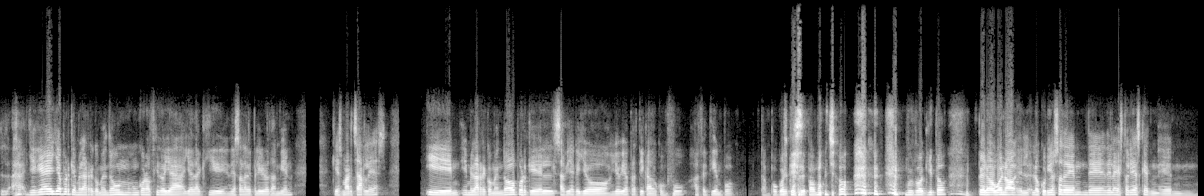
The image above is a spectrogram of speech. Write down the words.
llegué a ella porque me la recomendó un, conocido ya, ya, de aquí, de Sala de Peligro también, que es Mar Charles. Y, me la recomendó porque él sabía que yo, yo había practicado Kung Fu hace tiempo. Tampoco es que sepa mucho, muy poquito. Pero bueno, lo curioso de, la historia es que em,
